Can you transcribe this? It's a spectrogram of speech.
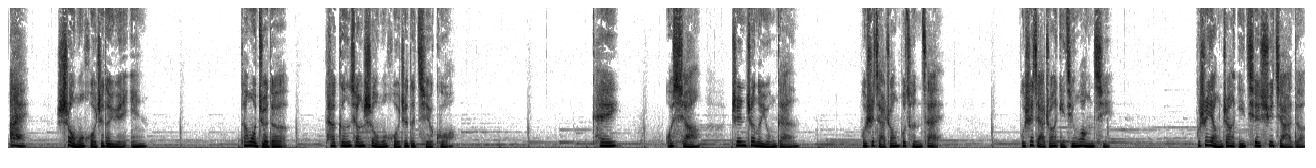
爱是我们活着的原因，但我觉得，它更像是我们活着的结果。K，我想，真正的勇敢，不是假装不存在。不是假装已经忘记，不是仰仗一切虚假的、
